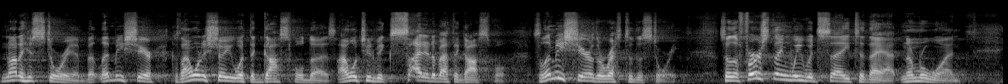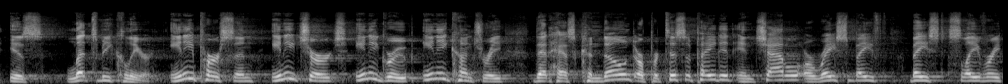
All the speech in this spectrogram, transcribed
I'm not a historian, but let me share, because I want to show you what the gospel does. I want you to be excited about the gospel. So let me share the rest of the story. So, the first thing we would say to that, number one, is let's be clear any person, any church, any group, any country that has condoned or participated in chattel or race based slavery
